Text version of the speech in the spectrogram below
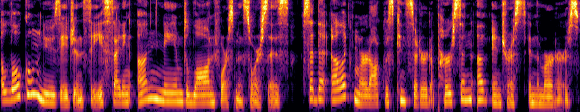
a local news agency citing unnamed law enforcement sources said that Alec Murdaugh was considered a person of interest in the murders.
